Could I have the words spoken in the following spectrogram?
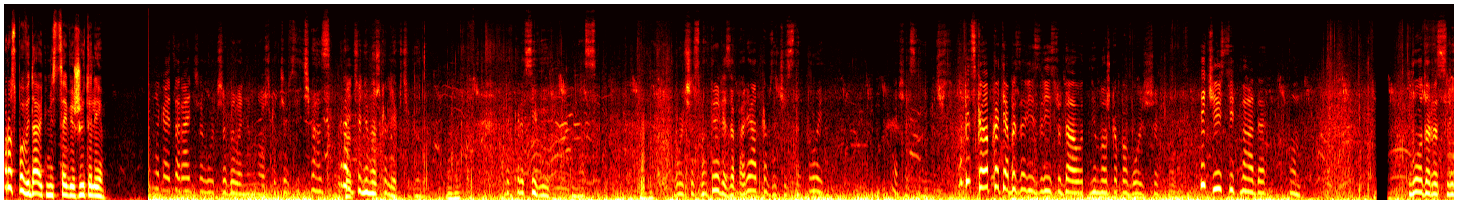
розповідають місцеві жителі. Мне кажется, раньше лучше было немножко, чем сейчас. Раньше немножко легче было. Так красивее у нас. Больше смотрели за порядком, за чистотой. А сейчас не очень. Ну, песка б хотя бы завезли сюда, вот немножко побольше. И чистить надо. Вон, водоросли.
